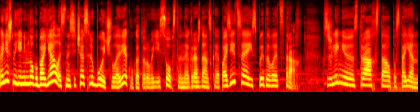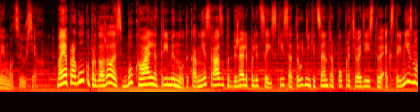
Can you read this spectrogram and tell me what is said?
Конечно, я немного боялась, но сейчас любой человек, у которого есть собственная гражданская позиция, испытывает страх. К сожалению, страх стал постоянной эмоцией у всех. Моя прогулка продолжалась буквально три минуты. Ко мне сразу подбежали полицейские, сотрудники Центра по противодействию экстремизму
